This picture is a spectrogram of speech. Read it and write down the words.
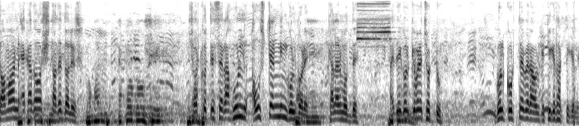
কামান একাদশ তাদের দলের। শট করতে এসে রাহুল আউটস্ট্যান্ডিং গোল করে খেলার মধ্যে। আইতে গোলকিপারে ছোট্টু। গোল করতে হবে রাহুলকে টিকে থাকতে গেলে।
